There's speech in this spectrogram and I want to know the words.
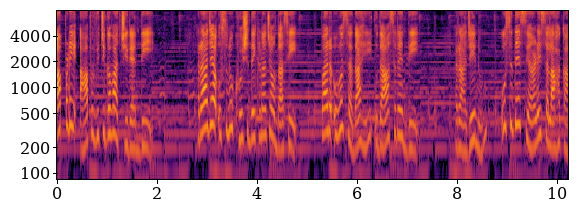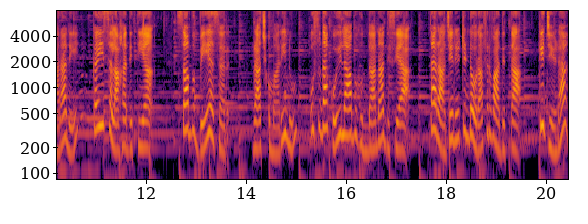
ਆਪਣੇ ਆਪ ਵਿੱਚ ਗਵਾਚੀ ਰਹਿੰਦੀ। ਰਾਜਾ ਉਸ ਨੂੰ ਖੁਸ਼ ਦੇਖਣਾ ਚਾਹੁੰਦਾ ਸੀ, ਪਰ ਉਹ ਸਦਾ ਹੀ ਉਦਾਸ ਰਹਿੰਦੀ। ਰਾਜੇ ਨੂੰ ਉਸ ਦੇ ਸਿਆਣੇ ਸਲਾਹਕਾਰਾਂ ਨੇ ਕਈ ਸਲਾਹਾਂ ਦਿੱਤੀਆਂ। ਸਭ ਬੇਅਸਰ। ਰਾਜਕੁਮਾਰੀ ਨੂੰ ਉਸ ਦਾ ਕੋਈ ਲਾਭ ਹੁੰਦਾ ਨਾ ਦਿਸਿਆ। ਤਾਂ ਰਾਜੇ ਨੇ ਢਿੰਡੋਰਾ ਫਿਰਵਾ ਦਿੱਤਾ ਕਿ ਜਿਹੜਾ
